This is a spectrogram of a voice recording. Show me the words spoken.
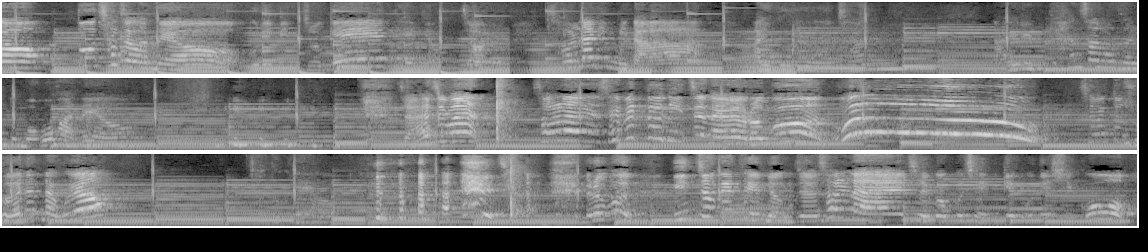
드디어 또 찾아왔네요. 우리 민족의 대명절 설날입니다. 아이고 참 나이를 이렇게 한 살 한 살 또 먹어가네요. 자 하지만 설날은 세뱃돈이 있잖아요, 여러분. 우! 세뱃돈 줘야 된다고요? 저도 그래요. 자, 여러분 민족의 대명절 설날 즐겁고 재밌게 보내시고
